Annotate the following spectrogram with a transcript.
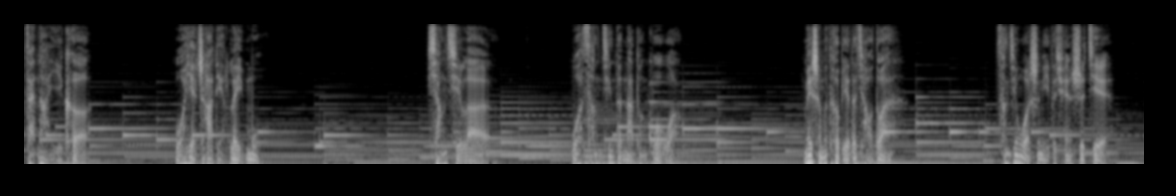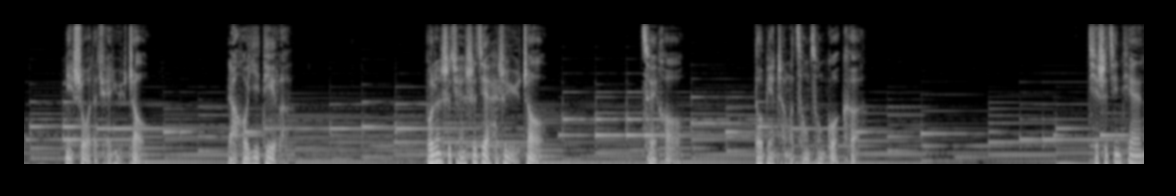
在那一刻，我也差点泪目，想起了我曾经的那段过往。没什么特别的桥段。曾经我是你的全世界，你是我的全宇宙，然后异地了。不论是全世界还是宇宙，最后都变成了匆匆过客。其实今天。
